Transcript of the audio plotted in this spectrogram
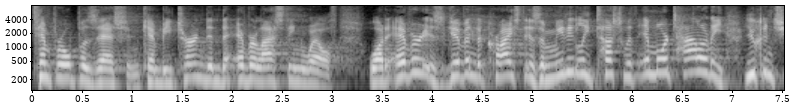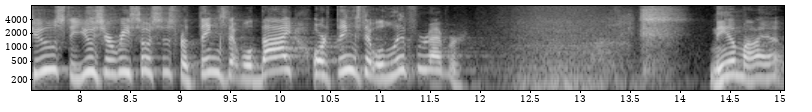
temporal possession can be turned into everlasting wealth. Whatever is given to Christ is immediately touched with immortality. You can choose to use your resources for things that will die or things that will live forever. Nehemiah,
